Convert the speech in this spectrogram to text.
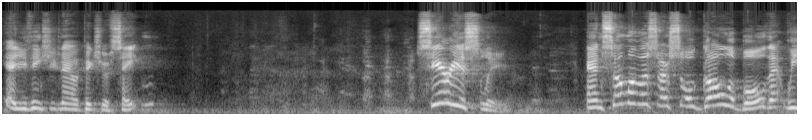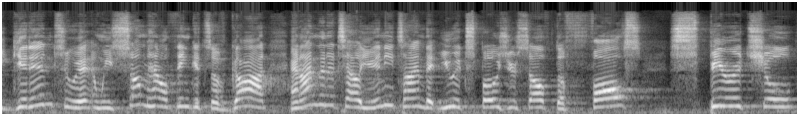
Yeah, you think she can have a picture of Satan? Seriously. And some of us are so gullible that we get into it and we somehow think it's of God. And I'm going to tell you, anytime that you expose yourself to false spiritual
